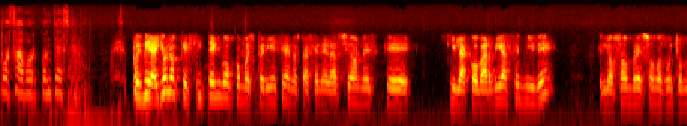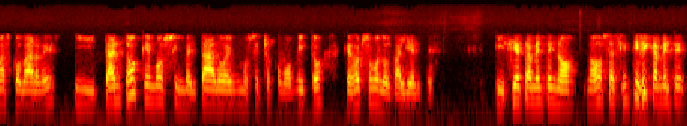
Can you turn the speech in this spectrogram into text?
por favor, contesta. Pues mira, yo lo que sí tengo como experiencia de nuestra generación es que si la cobardía se mide, los hombres somos mucho más cobardes y tanto que hemos inventado, hemos hecho como mito que nosotros somos los valientes. Y ciertamente no, ¿no? O sea, científicamente,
